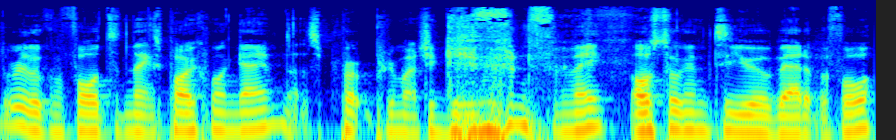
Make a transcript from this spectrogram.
really looking forward to the next Pokemon game. That's pr- pretty much a given for me. I was talking to you about it before.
